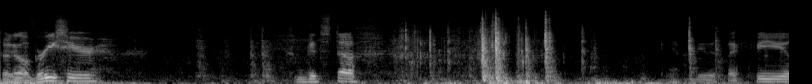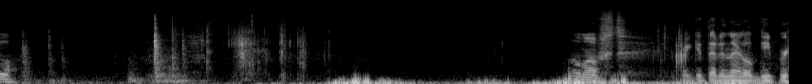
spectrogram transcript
So I got a little grease here. Some good stuff. Gonna have to do this by feel. Almost. Might get that in there a little deeper.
